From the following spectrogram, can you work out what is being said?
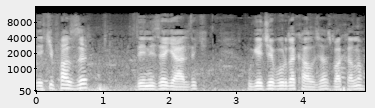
Ekip hazır. Denize geldik. Bu gece burada kalacağız. Bakalım.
